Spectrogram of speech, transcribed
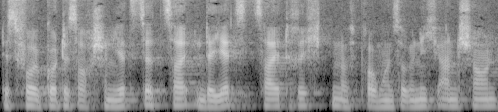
das Volk Gottes auch schon jetzt der Zeit, in der Jetztzeit richten, das brauchen wir uns aber nicht anschauen.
